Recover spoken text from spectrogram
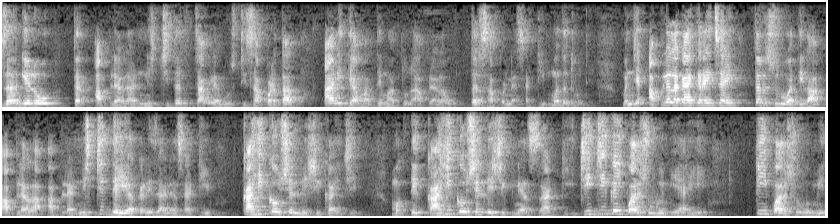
जर गेलो तर आपल्याला निश्चितच चांगल्या गोष्टी सापडतात आणि त्या माध्यमातून आपल्याला उत्तर सापडण्यासाठी मदत होते. म्हणजे आपल्याला काय करायचं आहे तर सुरुवातीला आपल्याला आपल्या निश्चित ध्येयाकडे जाण्यासाठी काही कौशल्य शिकायची. मग ते काही कौशल्य शिकण्यासाठीची जी काही पार्श्वभूमी आहे ती पार्श्वभूमी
